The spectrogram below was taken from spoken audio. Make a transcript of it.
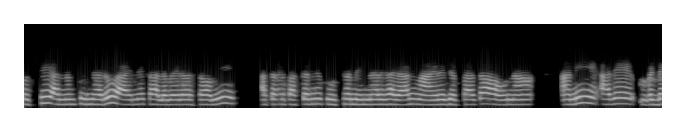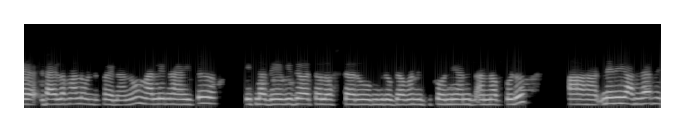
వచ్చి అన్నం తిన్నారు. ఆయనే కాలభైరవ స్వామి అక్కడ పక్కనే కూర్చొని తిన్నారు కదా అని మా ఆయన చెప్పాక అవునా అని అదే డైలమాలో ఉండిపోయినాను. మళ్ళీ నైట్ ఇట్లా దేవి దేవతలు వస్తారు మీరు గమనించుకొని అని అన్నప్పుడు ఆ నేను ఇక అందరిని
